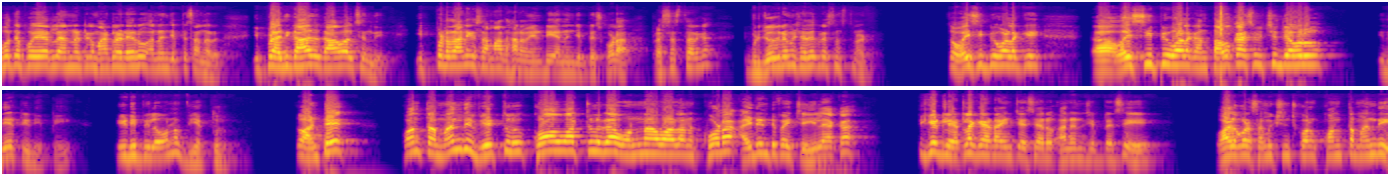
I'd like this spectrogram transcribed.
పోతే పోయారులే అన్నట్టుగా మాట్లాడారు అని చెప్పేసి అన్నారు. ఇప్పుడు అది కాదు కావాల్సింది. ఇప్పటిదానికి సమాధానం ఏంటి అని చెప్పేసి కూడా ప్రశ్నిస్తారుగా. ఇప్పుడు జోగి రమేష్ అదే ప్రశ్నిస్తున్నాడు. సో వైసీపీ వాళ్ళకి వైసీపీ వాళ్ళకి అంత అవకాశం ఇచ్చింది ఎవరు? ఇదే టీడీపీ. టీడీపీలో ఉన్న వ్యక్తులు. సో అంటే కొంతమంది వ్యక్తులు కోవర్టులుగా ఉన్న వాళ్ళను కూడా ఐడెంటిఫై చేయలేక టికెట్లు ఎట్లా కేటాయించేశారు అని అని చెప్పేసి వాళ్ళు కూడా సమీక్షించుకోవాలని కొంతమంది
